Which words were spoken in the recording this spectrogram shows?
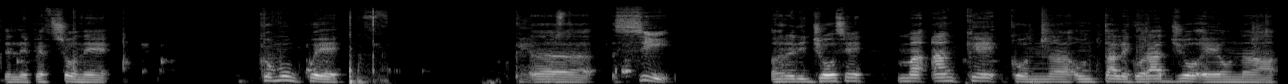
delle persone comunque Ok, a posto. eh, sì religiose, ma anche con uh, un tale coraggio e una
